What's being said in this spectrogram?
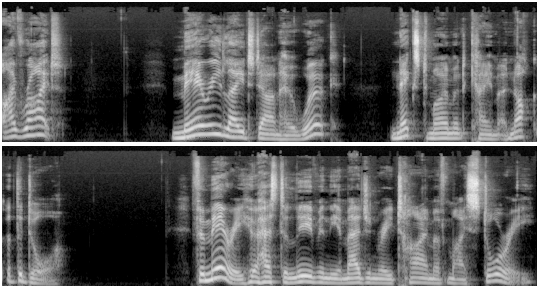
I write. Mary laid down her work. Next moment came a knock at the door. For Mary, who has to live in the imaginary time of my story,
